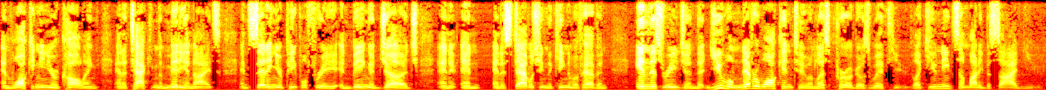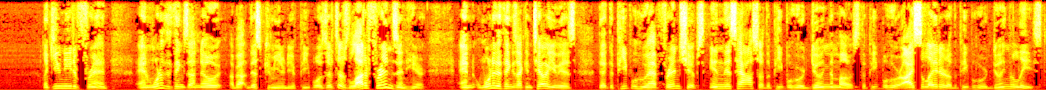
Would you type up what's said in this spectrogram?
and walking in your calling and attacking the Midianites and setting your people free and being a judge and and, and establishing the kingdom of heaven in this region that you will never walk into unless Purah goes with you. Like you need somebody beside you. Like you need a friend. And one of the things I know about this community of people is that there's a lot of friends in here. And one of the things I can tell you is that the people who have friendships in this house are the people who are doing the most. The people who are isolated are the people who are doing the least.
